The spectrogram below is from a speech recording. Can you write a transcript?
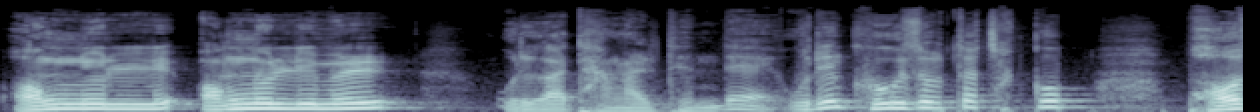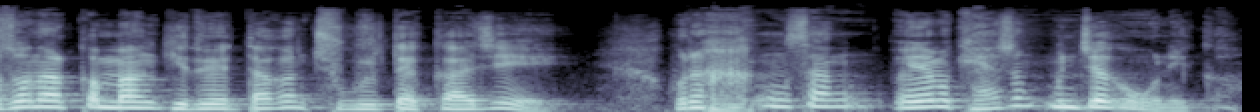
억눌림, 억눌림을 우리가 당할 텐데 우리는 거기서부터 자꾸 벗어날 것만 기도했다간 죽을 때까지 우리 항상 왜냐하면 계속 문제가 오니까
